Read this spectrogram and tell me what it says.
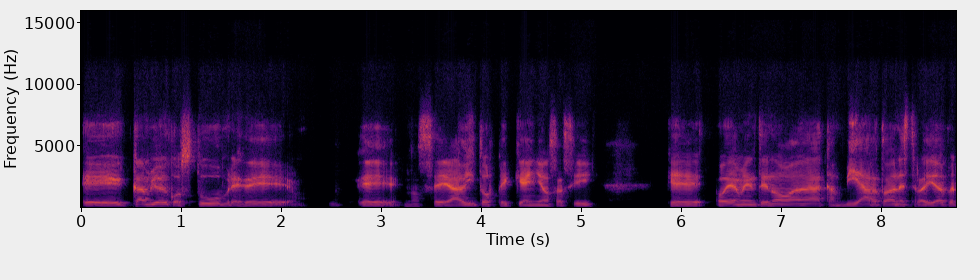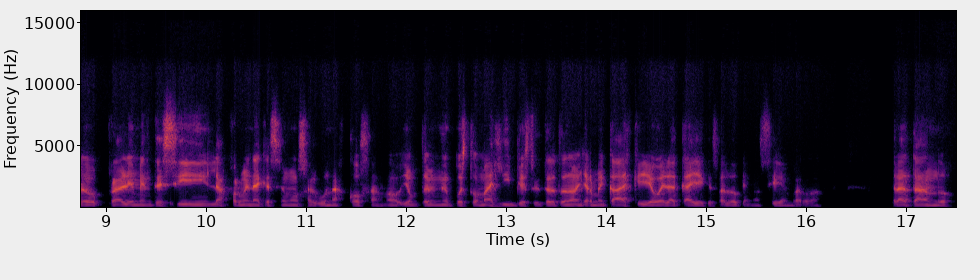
eh, cambio de costumbres, de, eh, no sé, hábitos pequeños así, que obviamente no van a cambiar toda nuestra vida, pero probablemente sí la forma en la que hacemos algunas cosas, ¿no? Yo también me he puesto más limpio, estoy tratando de bañarme cada vez que llego a la calle, que es algo que no sigue, en verdad. Tratando.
